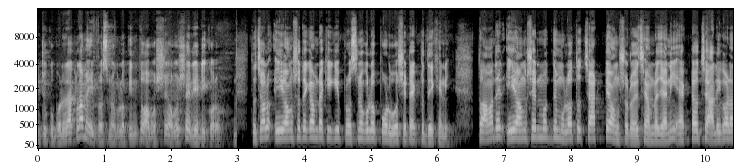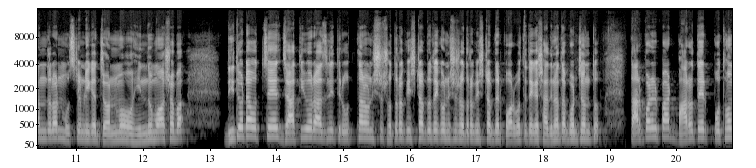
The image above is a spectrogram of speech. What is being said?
এটুকু বলে রাখলাম, এই প্রশ্নগুলো কিন্তু অবশ্যই অবশ্যই রেডি করো। তো চলো, এই অংশ থেকে আমরা কী কী প্রশ্নগুলো পড়ব সেটা একটু দেখে নিই। তো আমাদের এই অংশের মধ্যে মূলত চারটে অংশ রয়েছে আমরা জানি। একটা হচ্ছে আলিগড় আন্দোলন, মুসলিম লীগের জন্ম ও হিন্দু মহাসভা। দ্বিতীয়টা হচ্ছে জাতীয় রাজনীতির উত্থান উনিশশো সতেরো খ্রিস্টাব্দ থেকে উনিশশো সতেরো খ্রিস্টাব্দের পরবর্তী থেকে স্বাধীনতা পর্যন্ত। তারপরের পাঠ ভারতের প্রথম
